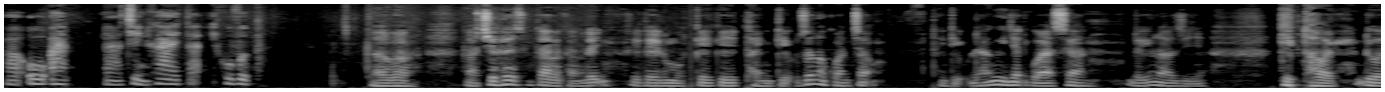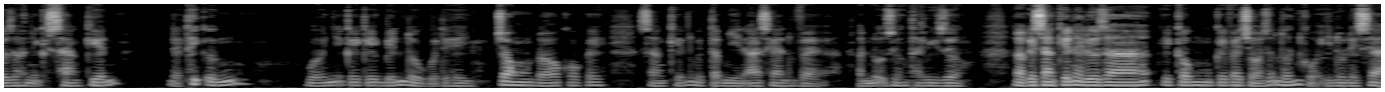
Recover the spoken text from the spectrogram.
à, ồ ạt à, triển khai tại khu vực? À, vâng. À, trước hết chúng ta phải khẳng định thì đây là một cái cái thành tiệu rất là quan trọng, thành tiệu đáng ghi nhận của ASEAN. Đấy là gì? Kịp thời đưa ra những cái sáng kiến để thích ứng với những cái cái biến đổi của tình hình. Trong đó có cái sáng kiến về tầm nhìn ASEAN về Ấn Độ Dương Thái Bình Dương. À, cái sáng kiến này đưa ra cái công cái vai trò rất lớn của Indonesia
